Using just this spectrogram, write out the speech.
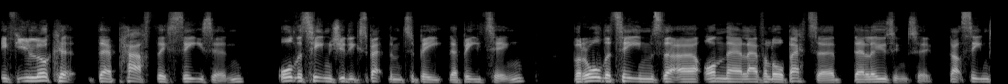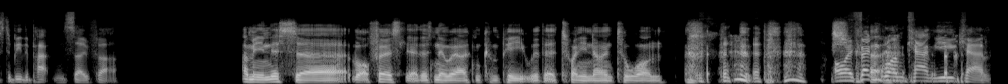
if you look at their path this season, all the teams you'd expect them to beat, they're beating. But all the teams that are on their level or better, they're losing to. That seems to be the pattern so far. I mean, this. Uh, well, firstly, there's no way I can compete with a twenty-nine to one. oh, if anyone can, you can.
